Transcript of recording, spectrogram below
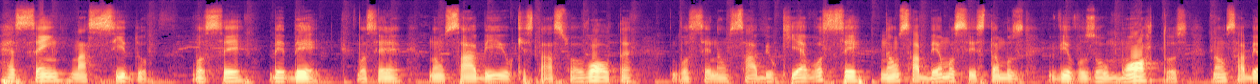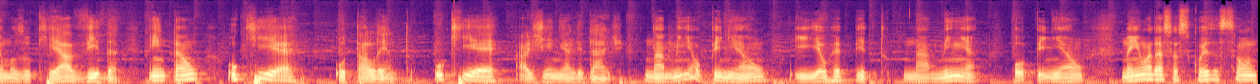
recém-nascido, você bebê, você não sabe o que está à sua volta, você não sabe o que é você, não sabemos se estamos vivos ou mortos, não sabemos o que é a vida. Então, o que é o talento? O que é a genialidade? Na minha opinião, e eu repito, na minha opinião, nenhuma dessas coisas são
